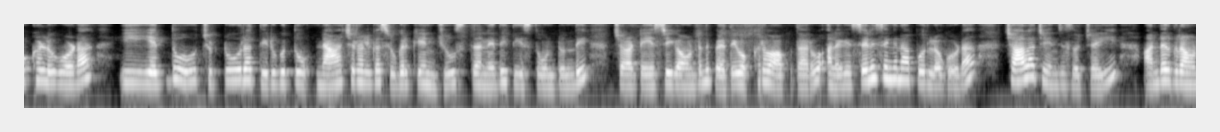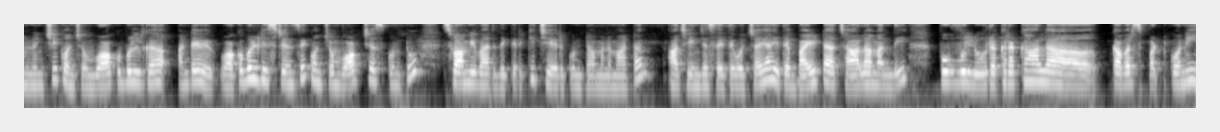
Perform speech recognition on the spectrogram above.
ఒక్కళ్ళు కూడా ఈ ఎద్దు చుట్టూరా తిరుగుతూ న్యాచురల్గా షుగర్ కేన్ జ్యూస్ అనేది తీస్తూ ఉంటుంది. చాలా టేస్టీగా ఉంటుంది. ప్రతి ఒక్కరూ ఆపుతారు. అలాగే శనిసింగనాపూర్లో కూడా చాలా చేంజెస్ వచ్చాయి. అండర్ గ్రౌండ్ నుంచి కొంచెం వాకబుల్గా అంటే వాకబుల్ డిస్టెన్సే కొంచెం వాక్ చేసుకుంటూ స్వామివారి దగ్గరికి చేరుకుంటామన్నమాట. ఆ చేంజెస్ అయితే వచ్చాయి. అయితే బయట చాలామంది పువ్వులు రకరకాల కవర్స్ పట్టుకొని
